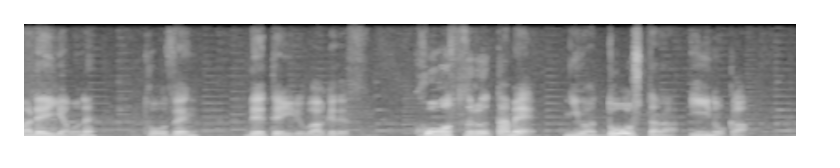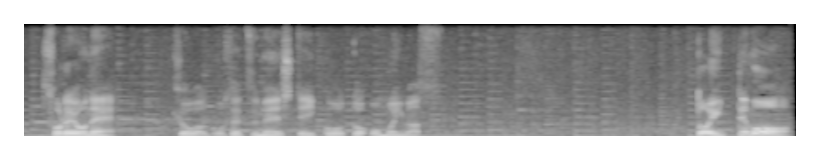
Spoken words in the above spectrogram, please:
まあ、レイアもね、当然出ているわけです。こうするためにはどうしたらいいのか、それをね、今日はご説明していこうと思います。と言っても、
